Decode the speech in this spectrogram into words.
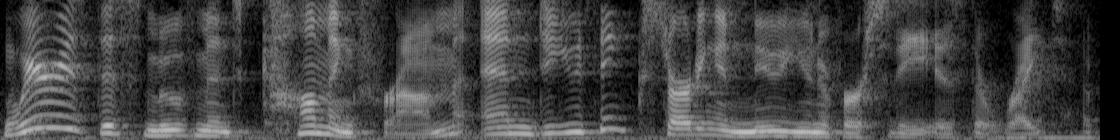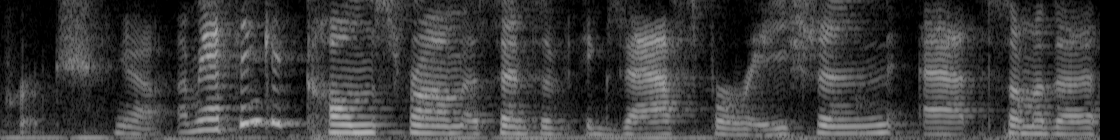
Where is this movement coming from, and do you think starting a new university is the right approach? Yeah, I mean, I think it comes from a sense of exasperation at some of the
